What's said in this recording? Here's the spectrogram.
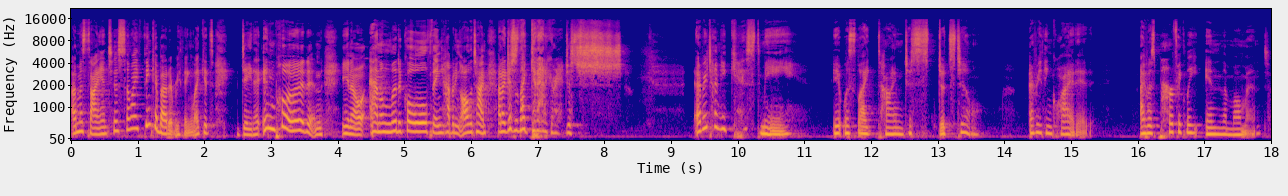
I'm a scientist, so I think about everything like it's data input and, you know, analytical thing happening all the time. And I just was like, get out of here, just shh. Every time he kissed me, it was like time just stood still. Everything quieted. I was perfectly in the moment.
